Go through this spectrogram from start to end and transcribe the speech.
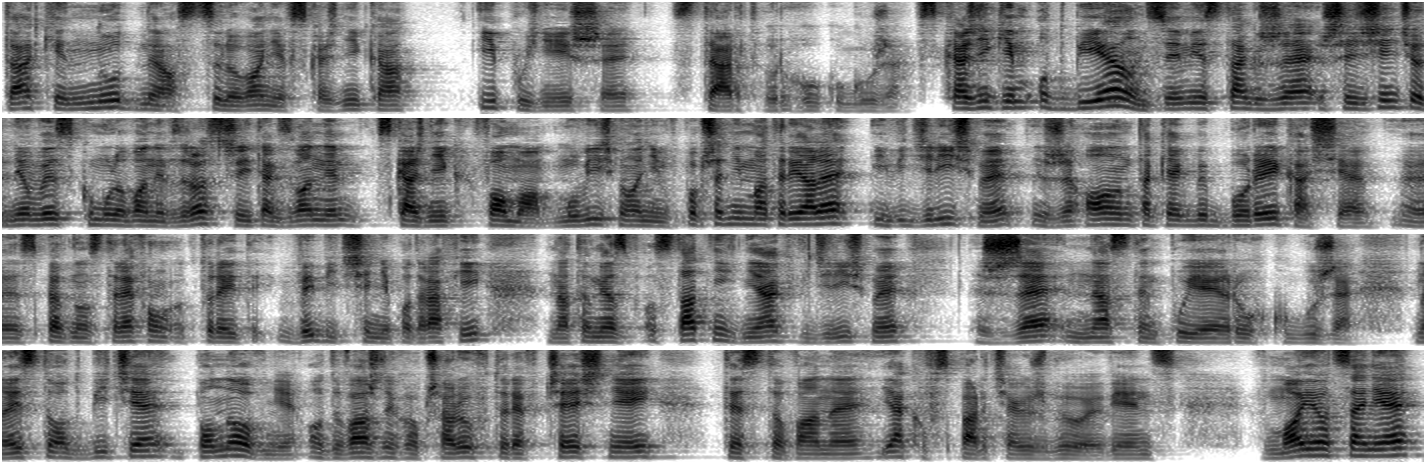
takie nudne oscylowanie wskaźnika i późniejszy start ruchu ku górze. Wskaźnikiem odbijającym jest także 60-dniowy skumulowany wzrost, czyli tak zwany wskaźnik FOMO. Mówiliśmy o nim w poprzednim materiale i widzieliśmy, że on tak jakby boryka się e, z pewną strefą, od której wybić się nie potrafi, natomiast w ostatnich dniach widzieliśmy, że następuje ruch ku górze. No jest to odbicie ponownie od ważnych obszarów, które wcześniej testowane jako wsparcia już były, więc w mojej ocenie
